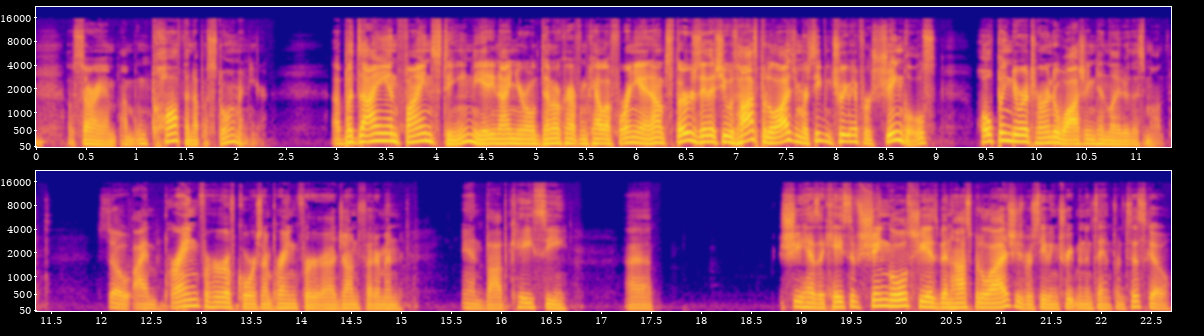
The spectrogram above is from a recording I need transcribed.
Oh, sorry, I'm, I'm coughing up a storm in here. Uh, but Dianne Feinstein, the 89 year old Democrat from California, announced Thursday that she was hospitalized and receiving treatment for shingles, hoping to return to Washington later this month. So I'm praying for her, of course. I'm praying for uh, John Fetterman and Bob Casey. Uh, she has a case of shingles. She has been hospitalized. She's receiving treatment in San Francisco.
